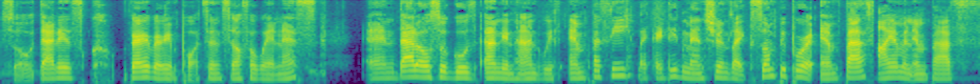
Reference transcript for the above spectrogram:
So that is very, very important self awareness. And that also goes hand in hand with empathy. Like I did mention, like some people are empaths. I am an empath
